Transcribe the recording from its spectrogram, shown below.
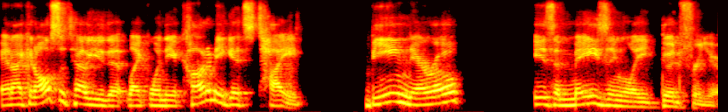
And I can also tell you that, like, when the economy gets tight, being narrow is amazingly good for you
